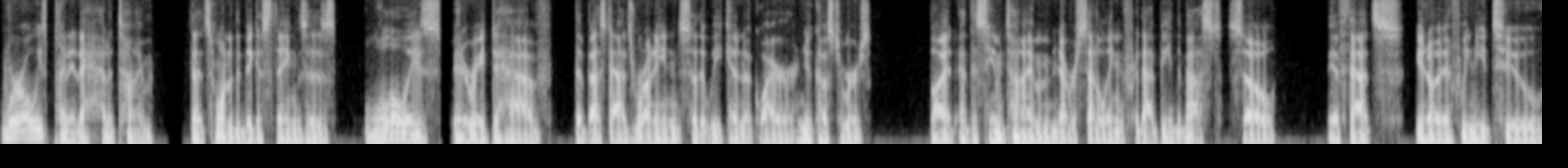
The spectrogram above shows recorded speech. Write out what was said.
we're always planning ahead of time. That's one of the biggest things is we'll always iterate to have the best ads running so that we can acquire new customers, but at the same time never settling for that being the best. So if that's, you know, if we need to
